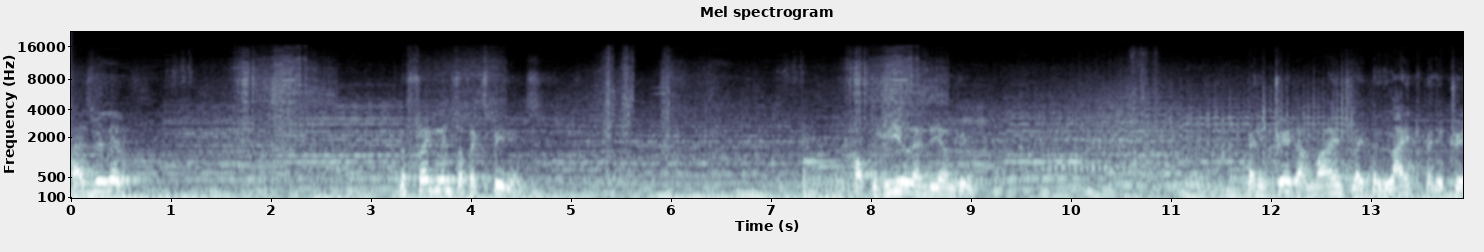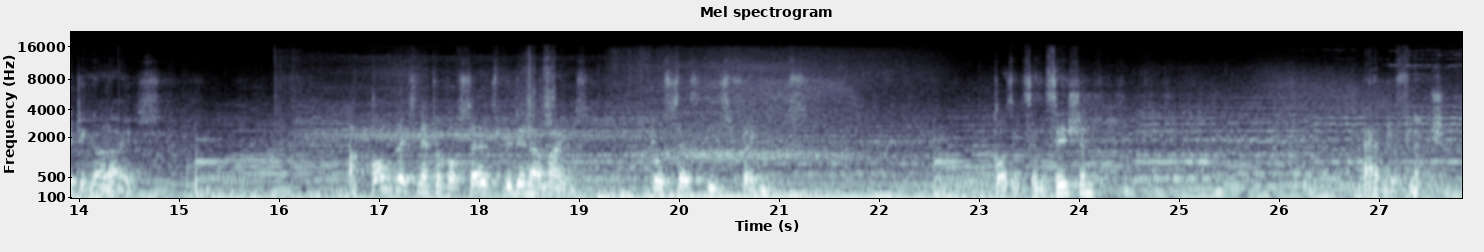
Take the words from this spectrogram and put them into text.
As we live, the fragments of experience of the real and the unreal penetrate our minds like the light penetrating our eyes. A complex network of cells within our minds process these fragments, causing sensation and reflection.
